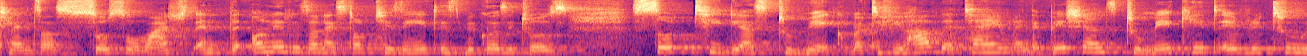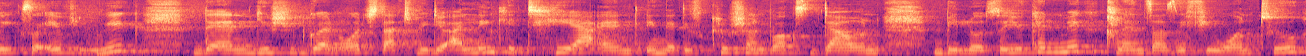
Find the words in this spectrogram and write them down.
cleanser so so much. And the only reason i stopped using it is because it was so tedious to make. But if you have the time and the patience to make it every two weeks or every week then you should go and watch that video. I'll link it here and in the description box down below. So you can make cleansers if you want to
